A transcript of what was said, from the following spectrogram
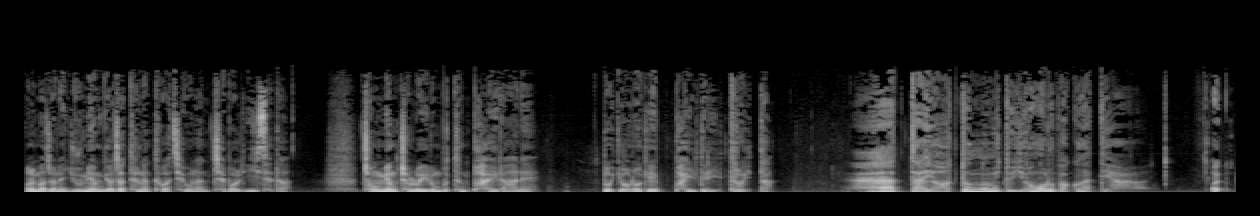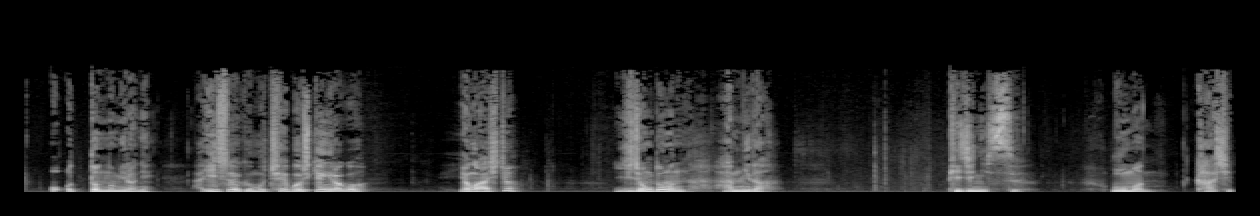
얼마 전에 유명 여자 탤런트와 재혼한 재벌 2세다. 정명철로 이름 붙은 파일 안에 또 여러 개의 파일들이 들어있다. 아따, 어떤 놈이 또 영어로 바꿔놨대야. 아, 어, 떤 놈이라니? 아, 있어요, 그 뭐 최머시갱이라고. 영어 아시죠? 이 정도는 압니다. Business, Woman, Gossip,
